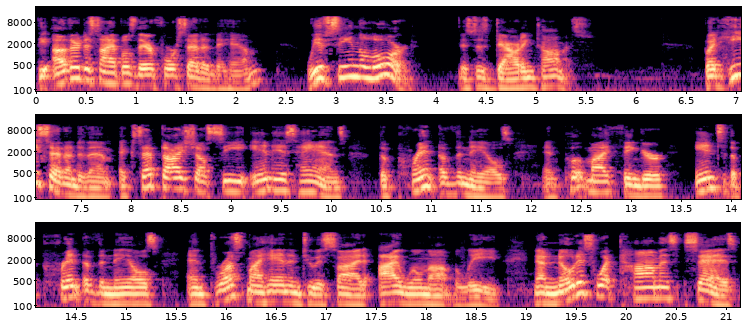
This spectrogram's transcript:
The other disciples therefore said unto him, We have seen the Lord. This is doubting Thomas. But he said unto them, Except I shall see in his hands the print of the nails, and put my finger into the print of the nails, and thrust my hand into his side, I will not believe. Now notice what Thomas says.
